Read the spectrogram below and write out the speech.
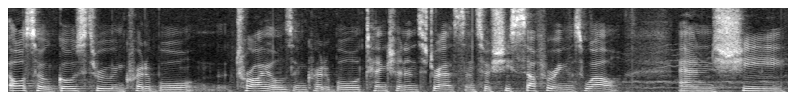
also goes through incredible trials, incredible tension and stress, and so she's suffering as well. And she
